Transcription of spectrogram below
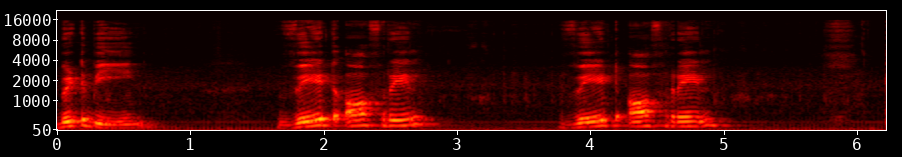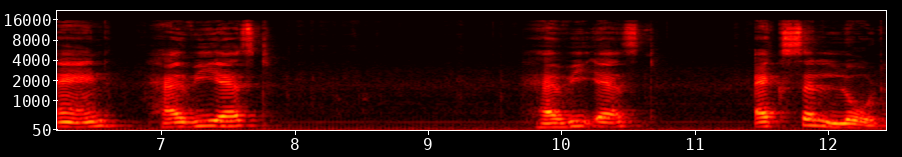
between weight of rail weight of rail and heaviest heaviest axle load.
